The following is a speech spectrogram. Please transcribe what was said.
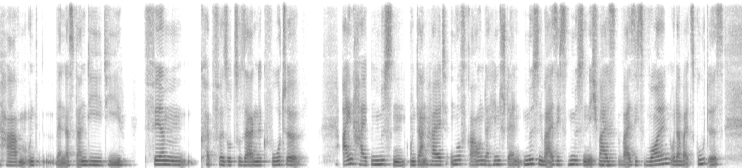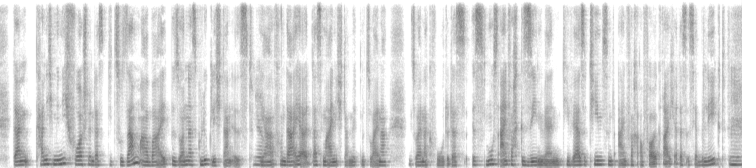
haben. Und wenn das dann die, die Firmenköpfe sozusagen eine Quote einhalten müssen und dann halt nur Frauen dahinstellen müssen, weil sie es müssen, nicht weil, weil sie es wollen oder weil es gut ist, dann kann ich mir nicht vorstellen, dass die Zusammenarbeit besonders glücklich dann ist. Ja, ja von daher, das meine ich damit mit so einer, mit so einer Quote. Das ist, muss einfach gesehen werden. Diverse Teams sind einfach erfolgreicher. Das ist ja belegt. Mhm.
